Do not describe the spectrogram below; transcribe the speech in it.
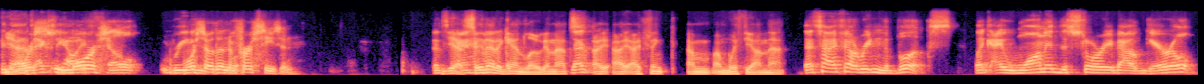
Yeah. that's actually how More- I felt more so than the first season. That's Yeah. Say that I- again, Logan. That's That- I, I I think I'm I'm with you on that. That's how I felt reading the books. Like I wanted the story about Geralt,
